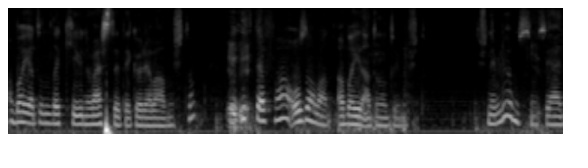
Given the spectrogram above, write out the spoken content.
Abay adındaki üniversitede görev almıştım. Ve Evet. ilk defa o zaman Abay'ın adını duymuştum. Düşünebiliyor musunuz? Yani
